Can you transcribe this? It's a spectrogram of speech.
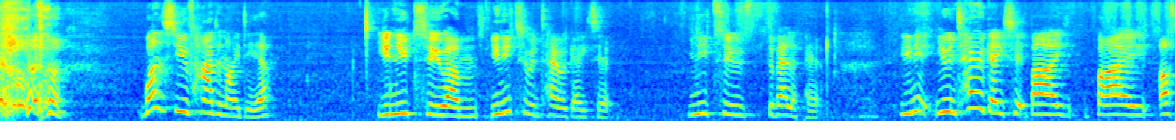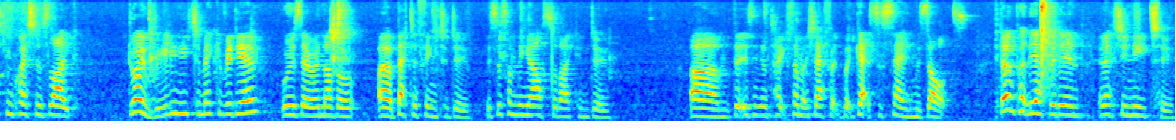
Once you've had an idea, you need to, um, you need to interrogate it. You need to develop it. You, need, you interrogate it by, by asking questions like, do I really need to make a video? Or is there another uh, better thing to do? Is there something else that I can do um, that isn't going to take so much effort but gets the same results? Don't put the effort in unless you need to.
